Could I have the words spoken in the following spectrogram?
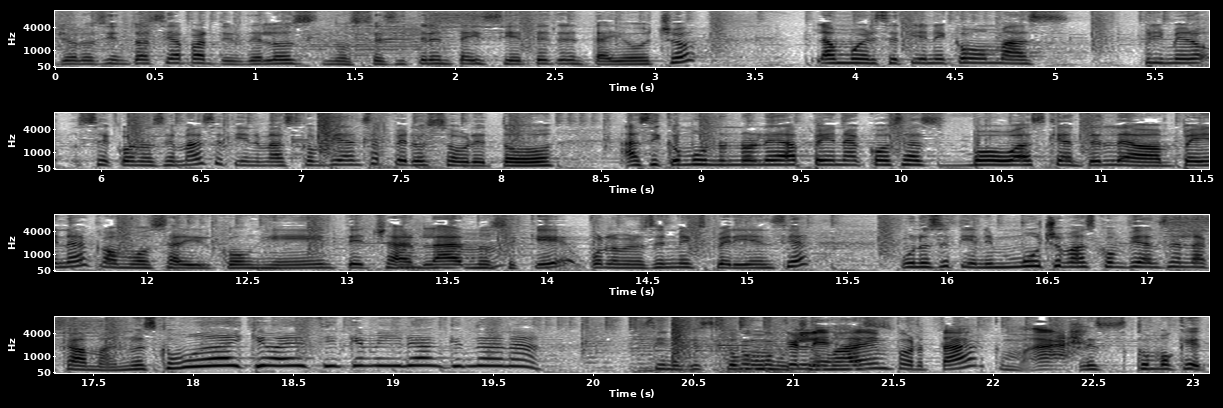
yo lo siento así, a partir de los, no sé si 37, 38, la mujer se tiene como más, primero se conoce más, se tiene más confianza, pero sobre todo, así como uno no le da pena cosas bobas que antes le daban pena, como salir con gente, charlar, no sé qué, por lo menos en mi experiencia, uno se tiene mucho más confianza en la cama. No es como, ay, ¿qué va a decir que me dirán? Que nada. Sino que es como, Como, que mucho le deja más- de importar. Como, ah, es como que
